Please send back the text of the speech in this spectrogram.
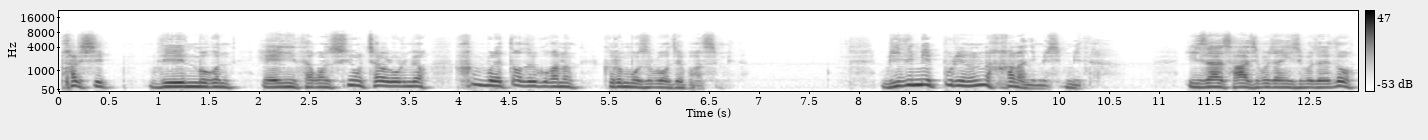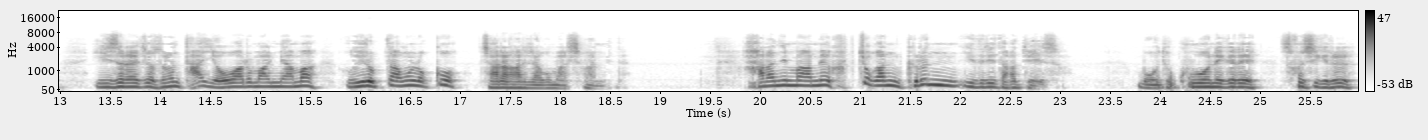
80네 먹은 애인이 타고 온 승용차를 오르며 흥분에 떠들고 가는 그런 모습을 어제 봤습니다. 믿음의 뿌리는 하나님이십니다. 이사야 45장 25절에도 이스라엘 자손은 다 여호와로 말미암아 의롭다함을 얻고 자랑하리라고 말씀합니다. 하나님 마음에 흡족한 그런 이들이 다 돼서 모두 구원의 결에 서시기를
